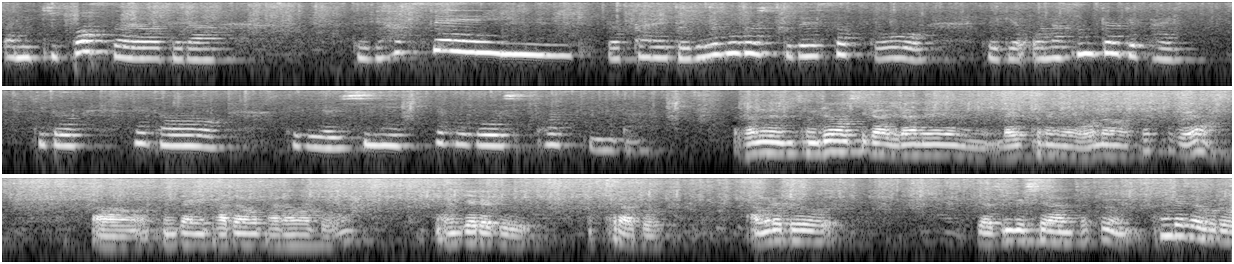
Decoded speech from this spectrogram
많이 기뻤어요. 제가 되게 학생 역할을 되게 해보고 싶기도 했었고, 되게 워낙 성격이 밝기도 해서 되게 열심히 해보고 싶었습니다. 저는 정정호 씨가 일하는 레스토랑의 오너 셰프고요. 어, 굉장히 다정다감하고 경제력이 특출하고 아무래도 여진규 씨랑 조금 상대적으로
